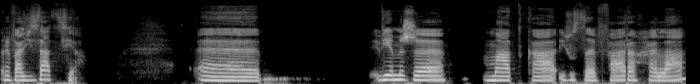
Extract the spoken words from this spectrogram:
rywalizacja wiemy, że matka Józefa, Rachela,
